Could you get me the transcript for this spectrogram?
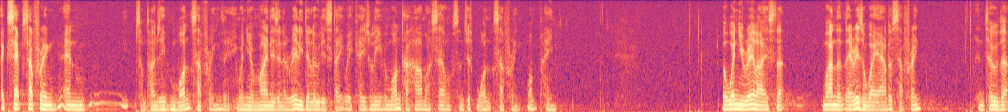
accept suffering and sometimes even want suffering. When your mind is in a really deluded state, we occasionally even want to harm ourselves and just want suffering, want pain. But when you realize that, one, that there is a way out of suffering, and two, that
